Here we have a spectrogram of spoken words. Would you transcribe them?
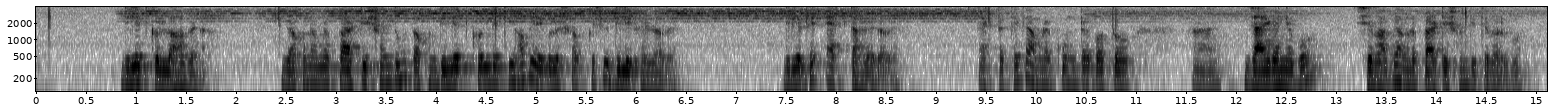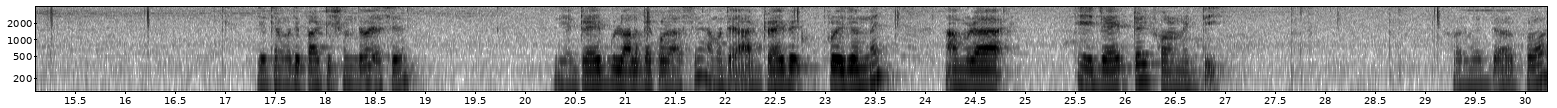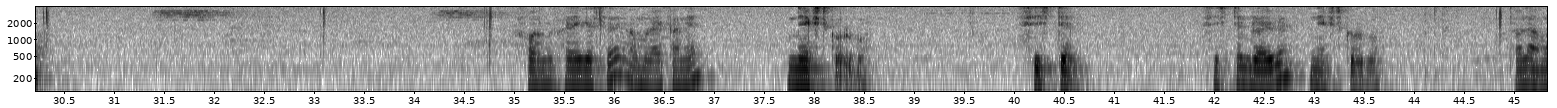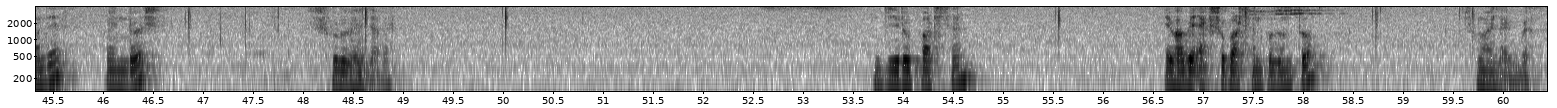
ডিলিট করলে হবে না। যখন আমরা পার্টিশন দেবো, তখন ডিলিট করলে কি হবে? এগুলো সব কিছু ডিলিট হয়ে যাবে। ডিলিট হয়ে একটা হয়ে যাবে। একটা থেকে আমরা কোনটা কত জায়গা নেব, সেভাবে আমরা পার্টিশন দিতে পারব। যেহেতু আমাদের পার্টিশন দেওয়া আছে ড্রাইভগুলো আলাদা করা আছে, আমাদের আর ড্রাইভের প্রয়োজন নাই। আমরা এই ড্রাইভটাই ফরম্যাট দিই। ফরম্যাট দেওয়ার পর ফরম্যাট হয়ে গেছে, আমরা এখানে নেক্সট করব। সিস্টেম সিস্টেম ড্রাইভে নেক্সট করব। তাহলে আমাদের উইন্ডোজ শুরু হয়ে যাবে। জিরো পার্সেন্ট এভাবে একশো পার্সেন্ট পর্যন্ত সময় লাগবে।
